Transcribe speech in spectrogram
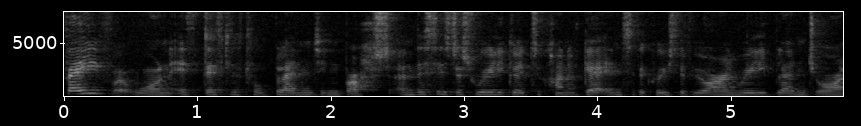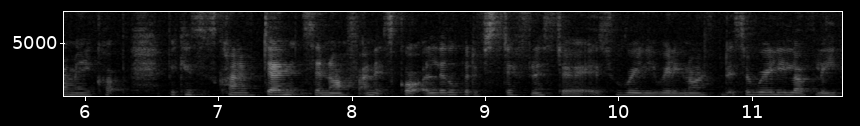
favourite one is this little blending brush. And this is just really good to kind of get into the crease of your eye and really blend your eye makeup because it's kind of dense enough and it's got a little bit of stiffness to it. It's really, really nice. But it's a really lovely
